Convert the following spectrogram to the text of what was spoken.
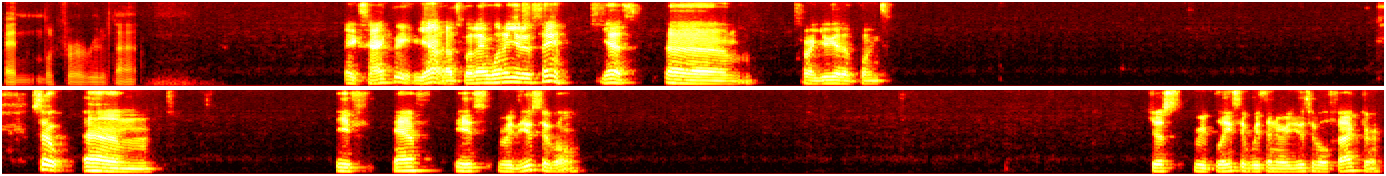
and look for a root of that. Exactly. Yeah, that's what I wanted you to say. Yes. Um, all right, you get a point. So um, if f is reducible, just replace it with an irreducible factor.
